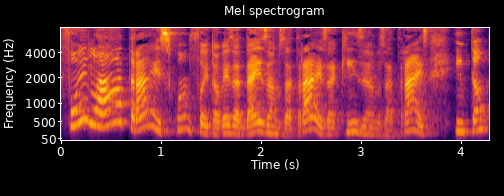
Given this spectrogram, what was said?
foi lá atrás, quando foi? Talvez há 10 anos atrás, há 15 anos atrás. Então,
